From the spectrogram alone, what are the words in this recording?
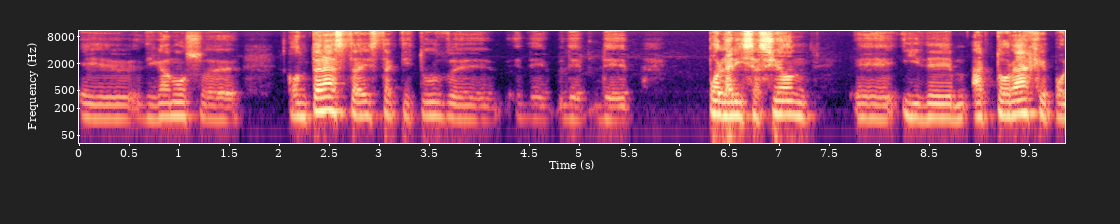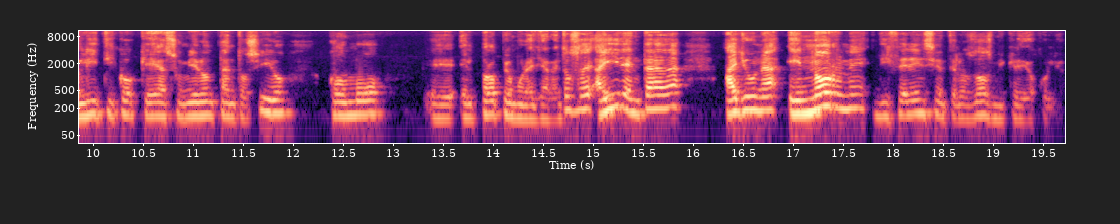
eh, digamos, eh, contrasta esta actitud de, polarización y de actoraje político que asumieron tanto Ciro como el propio Murayama. Entonces, ahí de entrada hay una enorme diferencia entre los dos, mi querido Julio.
